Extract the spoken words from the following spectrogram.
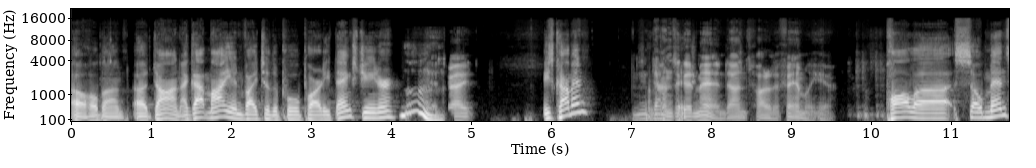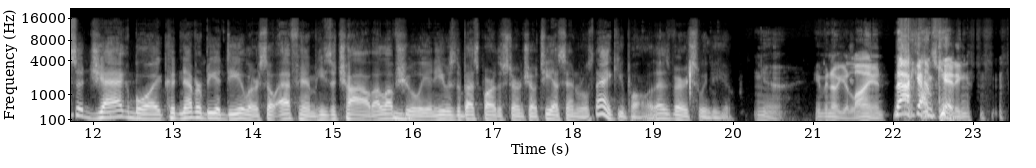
Oh, hold on. Uh, Don, I got my invite to the pool party. Thanks, Jeaner. Hmm. That's right. He's coming? Don's a good man. Don's part of the family here. Paula, so Mensa Jag Boy could never be a dealer, so F him. He's a child. I love Shuli, and he was the best part of the Stern Show. TSN rules. Thank you, Paula. That is very sweet of you. Yeah. Even though you're lying. Nah, I'm kidding.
